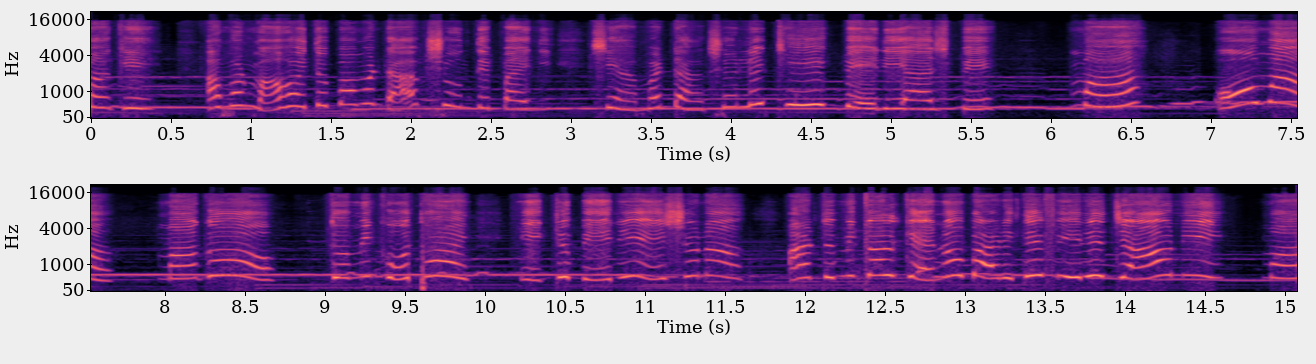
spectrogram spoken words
মাকে। আমার মা হয়তো বা আমার ডাক শুনতে পায়নি। সে আমার ডাক শুনলে ঠিক বেরিয়ে আসবে। মা? ও মা মা গো! তুমি কোথায়? একটু বেরিয়ে এসো না। আর তুমি কাল কেন বাড়িতে ফিরে যাওনি, মা?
